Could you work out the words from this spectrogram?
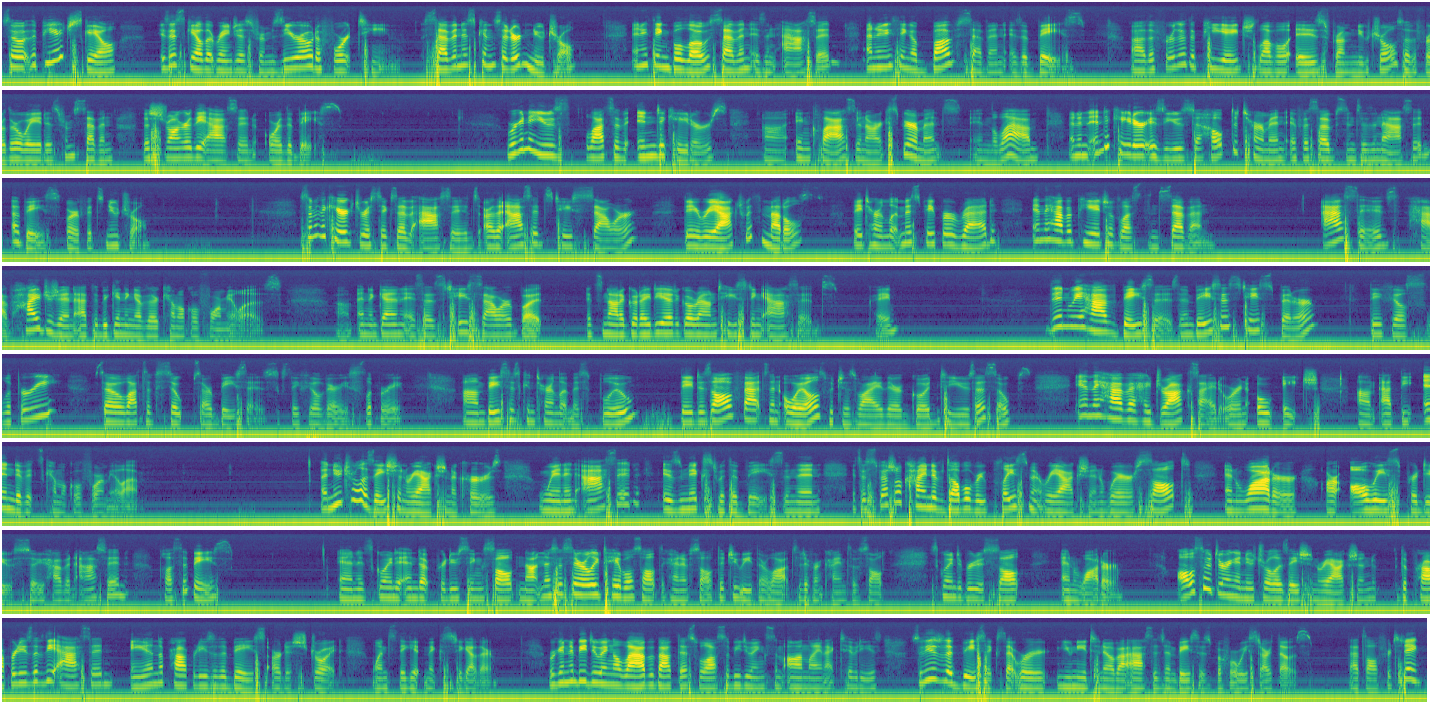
So the pH scale is a scale that ranges from 0 to 14. 7 is considered neutral. Anything below 7 is an acid, and anything above 7 is a base. Uh, the further the pH level is from neutral, so the further away it is from 7, the stronger the acid or the base. We're going to use lots of indicators uh, in class in our experiments in the lab, and an indicator is used to help determine if a substance is an acid, a base, or if it's neutral. Some of the characteristics of acids are that acids taste sour, they react with metals, they turn litmus paper red, and they have a pH of less than 7. Acids have hydrogen at the beginning of their chemical formulas. Um, and again, it says taste sour, but it's not a good idea to go around tasting acids. Then we have bases, and bases taste bitter. They feel slippery, so lots of soaps are bases because they feel very slippery. Um, bases can turn litmus blue. They dissolve fats and oils, which is why they're good to use as soaps. And they have a hydroxide, or an OH, um, at the end of its chemical formula. A neutralization reaction occurs when an acid is mixed with a base, and then it's a special kind of double replacement reaction where salt and water are always produced. So you have an acid plus a base, and it's going to end up producing salt, not necessarily table salt, the kind of salt that you eat. There are lots of different kinds of salt. It's going to produce salt and water. Also during a neutralization reaction, the properties of the acid and the properties of the base are destroyed once they get mixed together. We're going to be doing a lab about this. We'll also be doing some online activities. So these are the basics that we're, you need to know about acids and bases before we start those. That's all for today.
